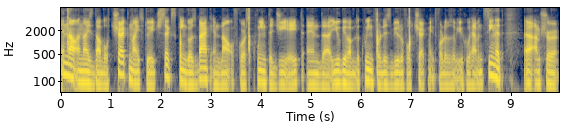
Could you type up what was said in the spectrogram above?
and now a nice double check, knight to h6, king goes back, and now, of course, queen to g8, and uh, you give up the queen for this beautiful checkmate. For those of you who haven't seen it, uh, I'm sure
